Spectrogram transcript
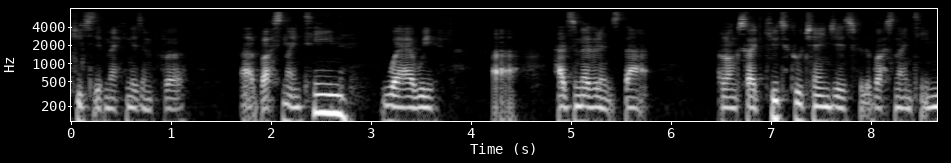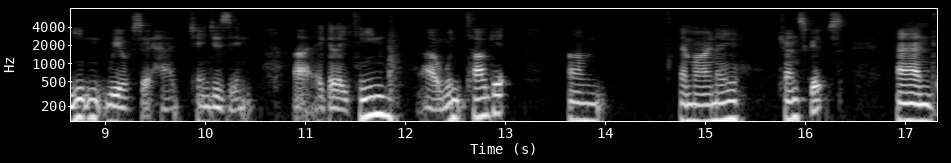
putative mechanism for uh, BUS19, where we've uh, had some evidence that alongside cuticle changes for the BUS19 mutant, we also had changes in uh, EGL18 uh, Wnt target um, mRNA transcripts. And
